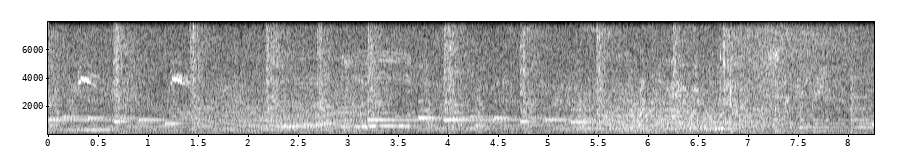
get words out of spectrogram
น่าจะมีอยู่ไป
